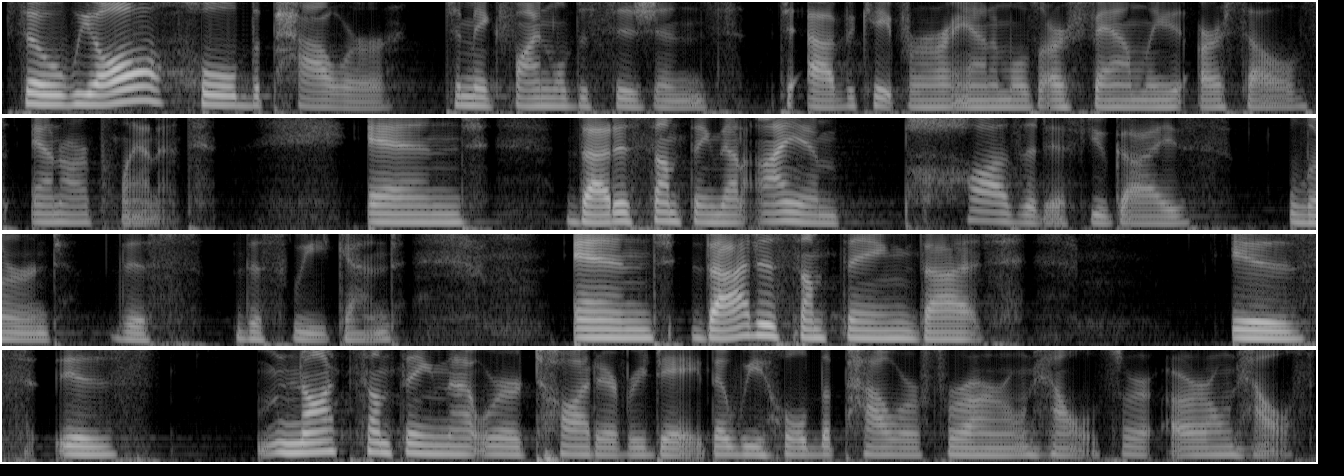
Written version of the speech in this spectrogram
So we all hold the power to make final decisions to advocate for our animals, our family, ourselves, and our planet. And that is something that I am positive you guys learned this this weekend. And that is something that is is not something that we're taught every day that we hold the power for our own health or our own health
